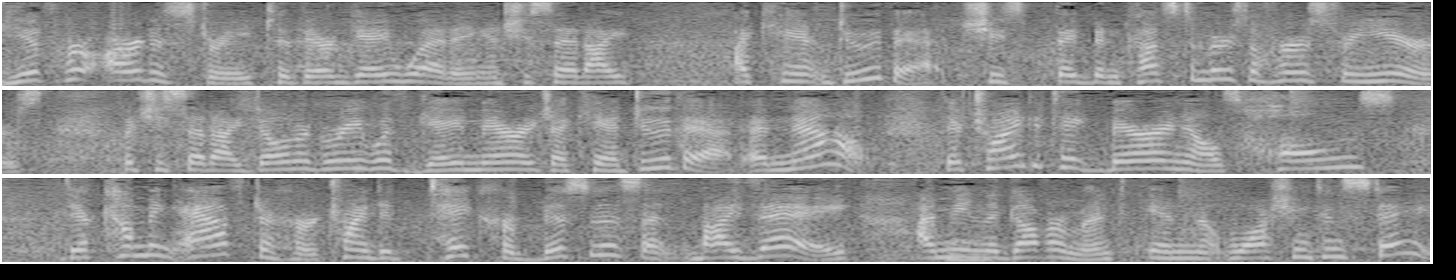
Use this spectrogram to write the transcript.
give her artistry to their gay wedding, and she said, I, I can't do that. She's, they've been customers of hers for years, but she said, I don't agree with gay marriage, I can't do that. And now they're trying to take Barronelle's homes, they're coming after her, trying to take her business, and by they, I mean mm the government in Washington State,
